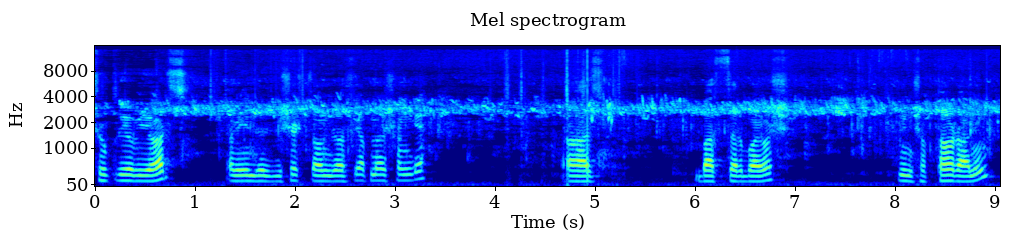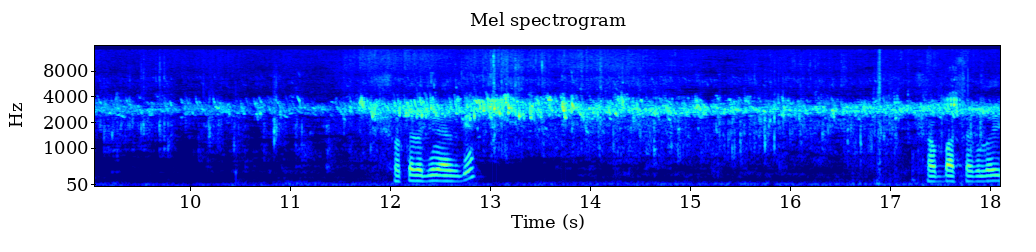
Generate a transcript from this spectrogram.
সুপ্রিয় ভিউয়ার্স আমি ইন্দ্র বিশেষ, চন্দ্র আছি আপনার সঙ্গে। আজ বাচ্চার বয়স তিন সপ্তাহ রানিং সতেরো দিন আজকে। সব বাচ্চাগুলোই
